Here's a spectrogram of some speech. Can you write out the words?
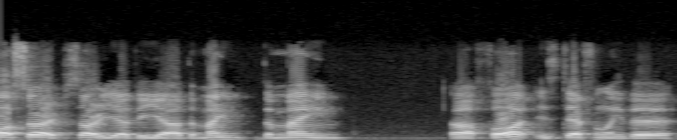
Oh, sorry, sorry. Yeah, the uh, the main the main uh, fight is definitely the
